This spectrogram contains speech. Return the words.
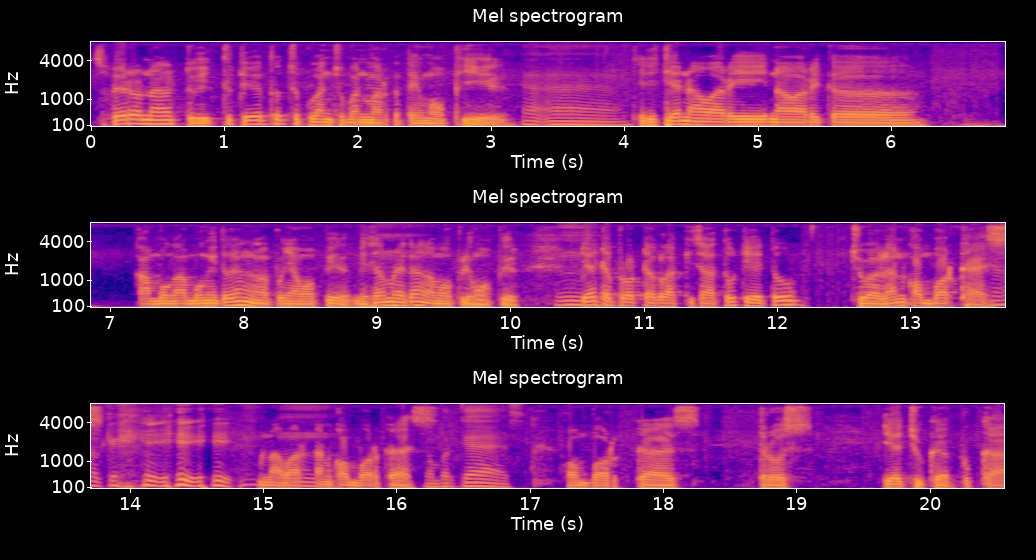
sebenarnya Ronaldo itu dia tuh bukan cuma marketing mobil. Heeh. Jadi dia nawari nawari ke kampung-kampung itu yang nggak punya mobil. Misal Hmm. mereka nggak mau beli mobil, Hmm. dia ada produk lagi satu dia itu jualan kompor gas, oke menawarkan Hmm. kompor gas, kompor gas kompor gas. Terus dia juga buka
